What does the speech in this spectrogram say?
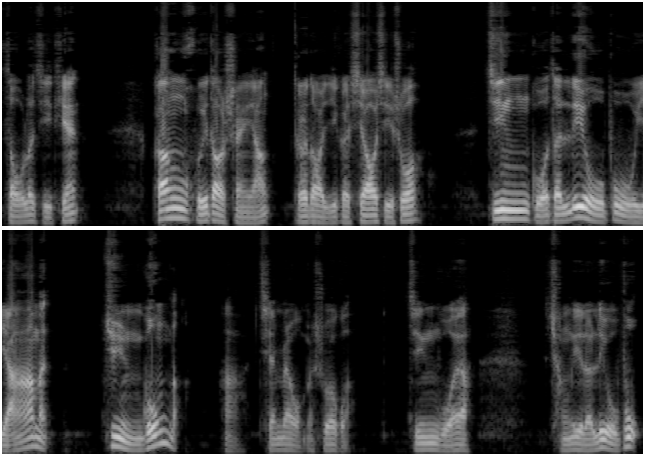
走了几天，刚回到沈阳，得到一个消息说，金国的六部衙门竣工了啊。前面我们说过，金国呀，成立了六部，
